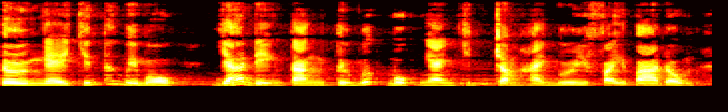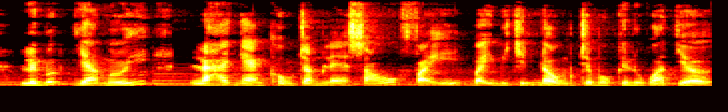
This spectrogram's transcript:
Từ ngày 9 tháng 11, giá điện tăng từ mức 1.920,3 đồng lên mức giá mới là 2.006,79 đồng trên 1 kWh.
